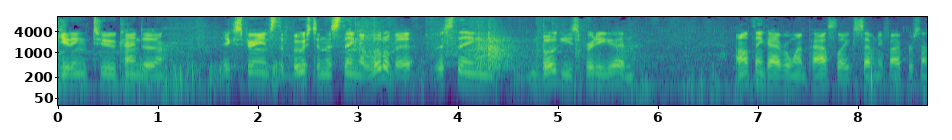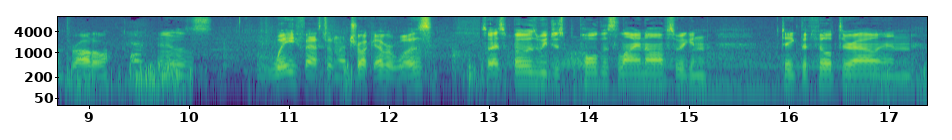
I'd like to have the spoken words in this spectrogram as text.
getting to kind of experience the boost in this thing a little bit, this thing boogie's pretty good. I don't think I ever went past like 75% throttle. And it was way faster than the truck ever was. So I suppose we just pull this line off so we can take the filter out and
